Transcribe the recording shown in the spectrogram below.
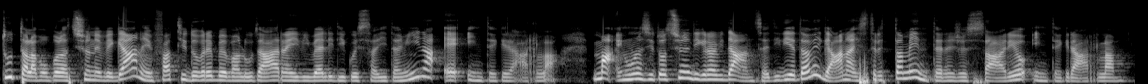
Tutta la popolazione vegana infatti dovrebbe valutare i livelli di questa vitamina e integrarla, ma in una situazione di gravidanza e di dieta vegana è strettamente necessario integrarla.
